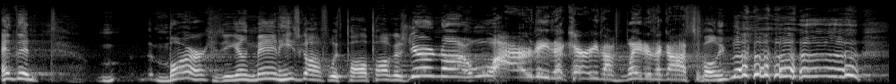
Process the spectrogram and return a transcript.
and then Mark, is a young man, he's off with Paul. Paul goes, You're not worthy to carry the weight of the gospel.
